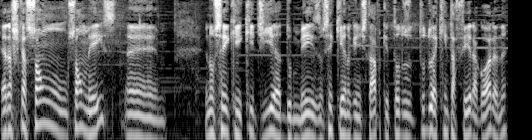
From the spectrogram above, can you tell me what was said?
Era acho que é só um, só um mês. é, eu não sei que, que dia do mês, não sei que ano que a gente tá, porque todo, tudo é quinta-feira agora, né?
